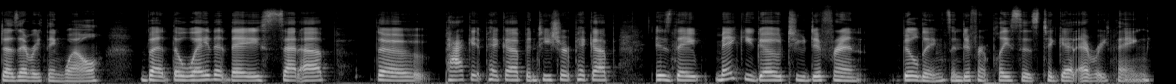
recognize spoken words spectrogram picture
does everything well, but the way that they set up the packet pickup and t shirt pickup is they make you go to different buildings and different places to get everything,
